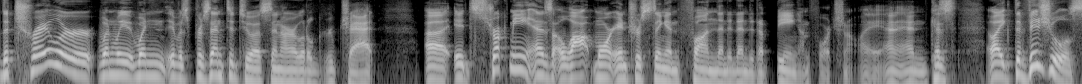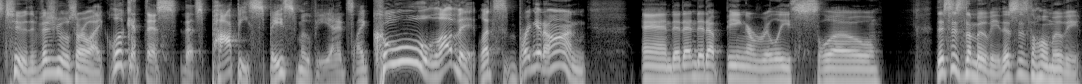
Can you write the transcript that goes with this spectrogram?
The trailer when we when it was presented to us in our little group chat uh, it struck me as a lot more interesting and fun than it ended up being, unfortunately. And and because like the visuals too, the visuals are like, look at this this poppy space movie, and it's like cool, love it, let's bring it on. And it ended up being a really slow. This is the movie. This is the whole movie.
